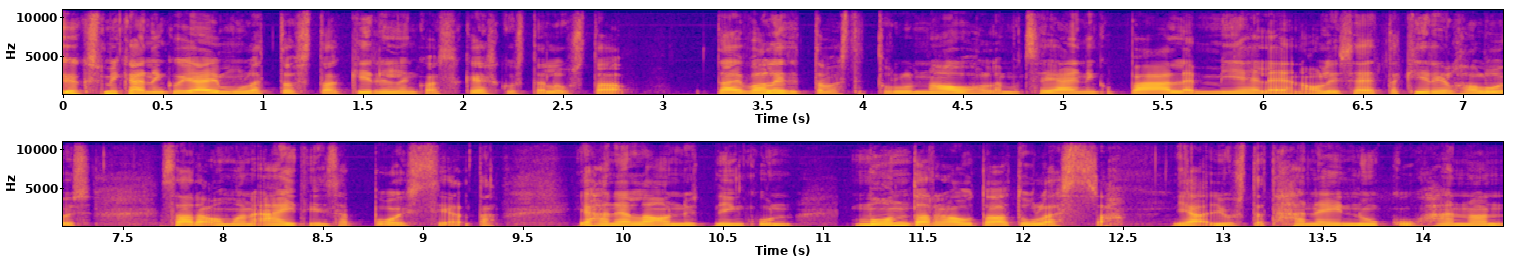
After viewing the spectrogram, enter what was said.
Yksi, mikä niin jäi mulle tuosta Kirillin kanssa keskustelusta tai valitettavasti tullut nauhalle, mutta se jäi niin päälle mieleen, oli se, että Kirill haluaisi saada oman äitinsä pois sieltä. Ja hänellä on nyt niin monta rautaa tulessa. Ja just, että hän ei nuku, hän on,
